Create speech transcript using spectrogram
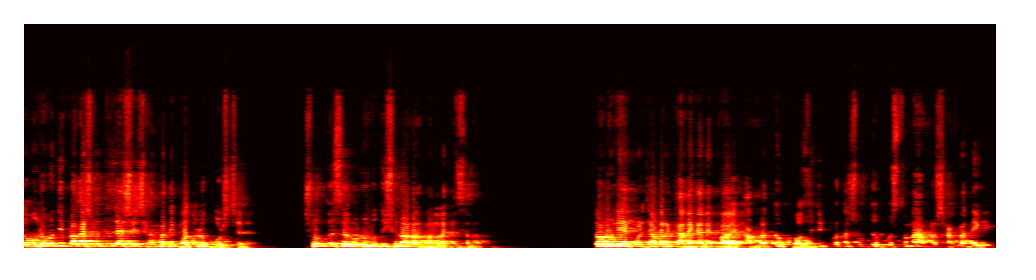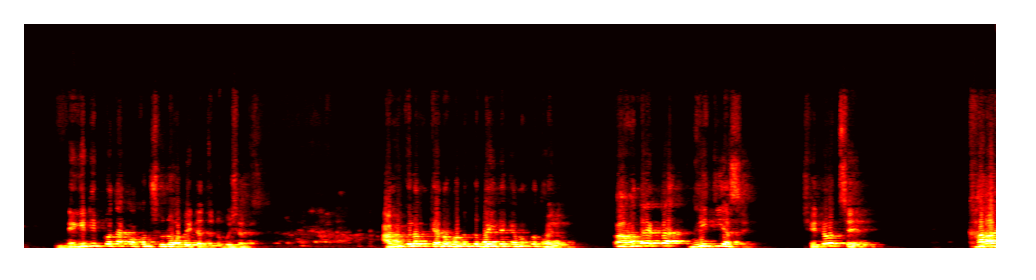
তো অনুভূতি প্রকাশ করতে যায়, সেই সাংবাদিক ভদ্রলোক বসছেন। শুনতেছে অনুভূতি শুনে আমার ভালো লাগতেছে না। তখন এক পর্যায়ে আবার কানে কানে কয়, আমরা তো পজিটিভ কথা শুনতে অভ্যস্ত না, আমরা সাংবাদিক। নেগেটিভ কথা কখন শুরু হবে এটার জন্য বসে আমি বললাম, কেন তো ভাই, এটা কেমন কথা হইল আমাদের একটা নীতি আছে, সেটা হচ্ছে খারাপ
